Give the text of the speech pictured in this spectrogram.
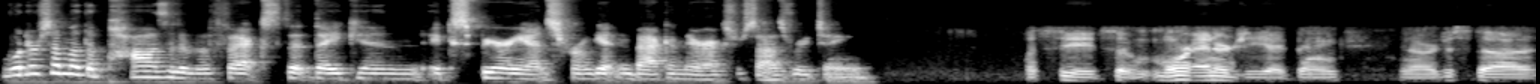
what are some of the positive effects that they can experience from getting back in their exercise routine? Let's see. So more energy, I think, you know, or just uh,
